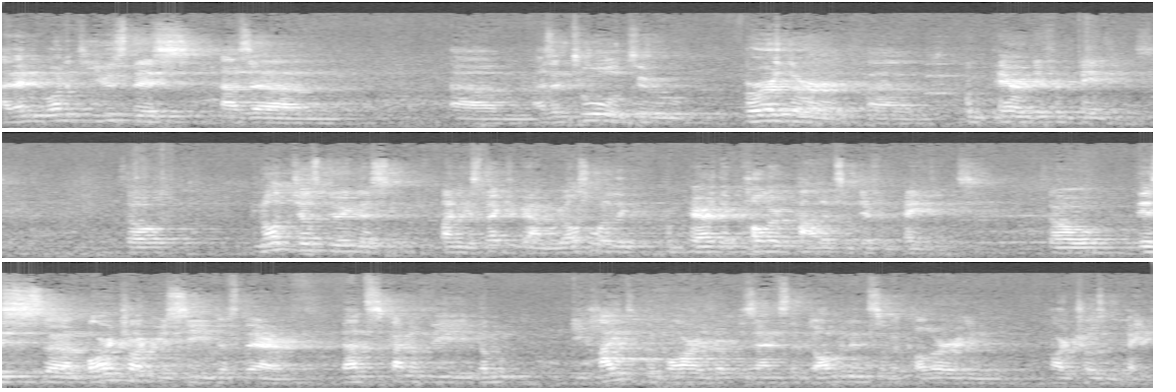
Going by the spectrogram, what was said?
And then we wanted to use this as a, um, as a tool to further um, compare different paintings. So not just doing this finding a spectrogram, we also wanted to compare the color palettes of different paintings. So this uh, bar chart you see just there, that's kind of the, the, the height of the bar represents the dominance of a color in our chosen painting.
